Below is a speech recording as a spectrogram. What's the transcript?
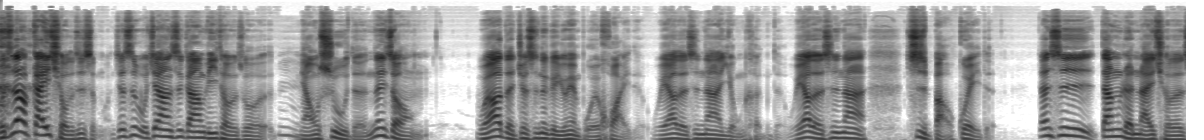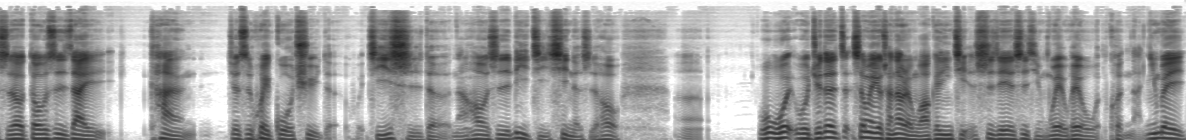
我知道该求的是什么，就是我就像是刚刚 Vito 所描述的那种，我要的就是那个永远不会坏的，我要的是那永恒的，我要的是那至宝贵的。但是当人来求的时候，都是在看就是会过去的、及时的，然后是立即性的时候，呃，我我我觉得，身为一个传道人，我要跟你解释这些事情，我也会有我的困难，因为。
